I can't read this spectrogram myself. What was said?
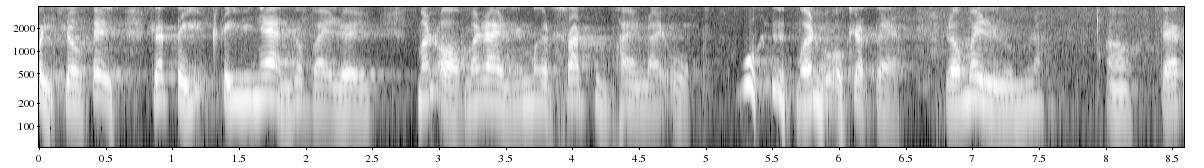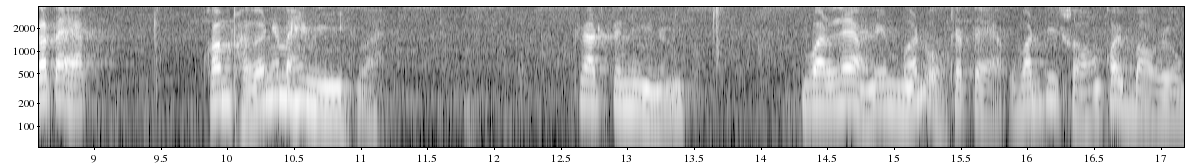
ปิดเอาไว้สติตีแน่นเข้าไปเลย มันออกม่ได้มันก็ซัดอยู่ภายในอกเหมือนอกจะแตก เราไม่ลืมนะเอาแต่ก็แตกความเผลอนี่ไม่ให้มีว่ะซัดกันนี่นะวันแรกนี่เหมือนอกจะแตก วันที่สองค่อยเบาลง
